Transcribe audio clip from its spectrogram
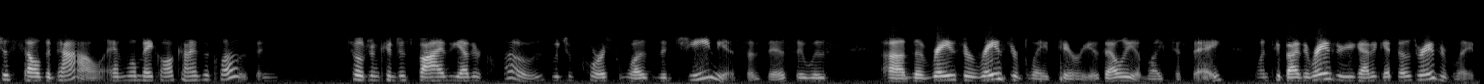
just sell the doll, and we'll make all kinds of clothes, and children can just buy the other clothes." Which, of course, was the genius of this. It was uh, the razor razor blade theory, as Elliot liked to say once you buy the razor, you got to get those razor blades.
